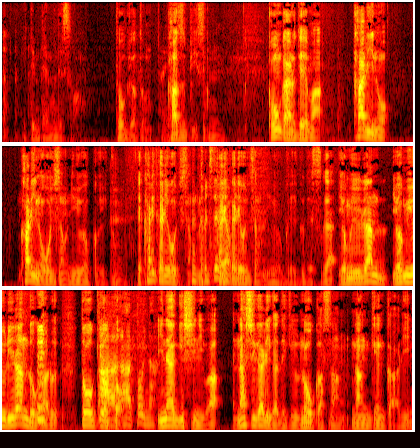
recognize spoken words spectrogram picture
行ってみたいもんですわ。東京都のカズピーさん、今回のテーマ狩りの狩りの王子様ニューヨークへ行く、でカリカリ王子様、ね、カリカリ王子様ニューヨークへ行くですが読売ランド読売ランドがある。東京都稲城市には梨狩りができる農家さん何軒かあり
